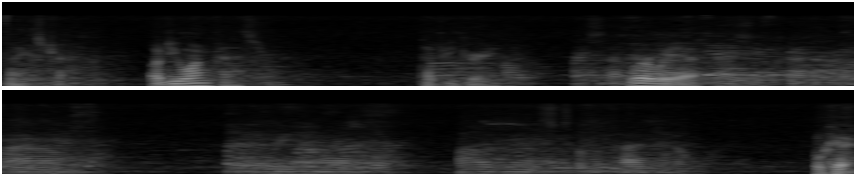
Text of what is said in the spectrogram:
Thanks, Trent. Oh, do you want to pass? That'd be great. Where are we at? Okay.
